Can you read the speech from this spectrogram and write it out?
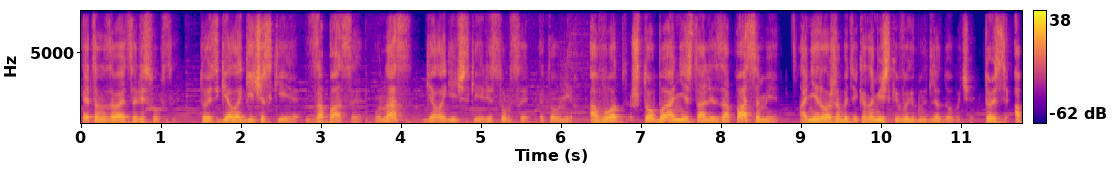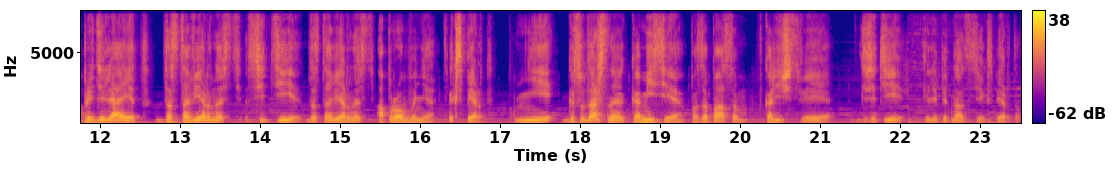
это называется ресурсы. То есть геологические запасы у нас, геологические ресурсы это у них. А вот чтобы они стали запасами, они должны быть экономически выгодны для добычи. То есть определяет достоверность сети, достоверность опробования эксперт. Не государственная комиссия по запасам в количестве 10 или 15 экспертов,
